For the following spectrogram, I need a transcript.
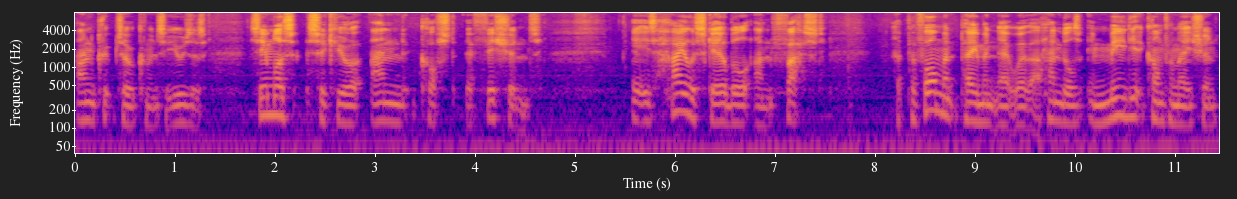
and cryptocurrency users. Seamless, secure and cost efficient. It is highly scalable and fast. A performant payment network that handles immediate confirmation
